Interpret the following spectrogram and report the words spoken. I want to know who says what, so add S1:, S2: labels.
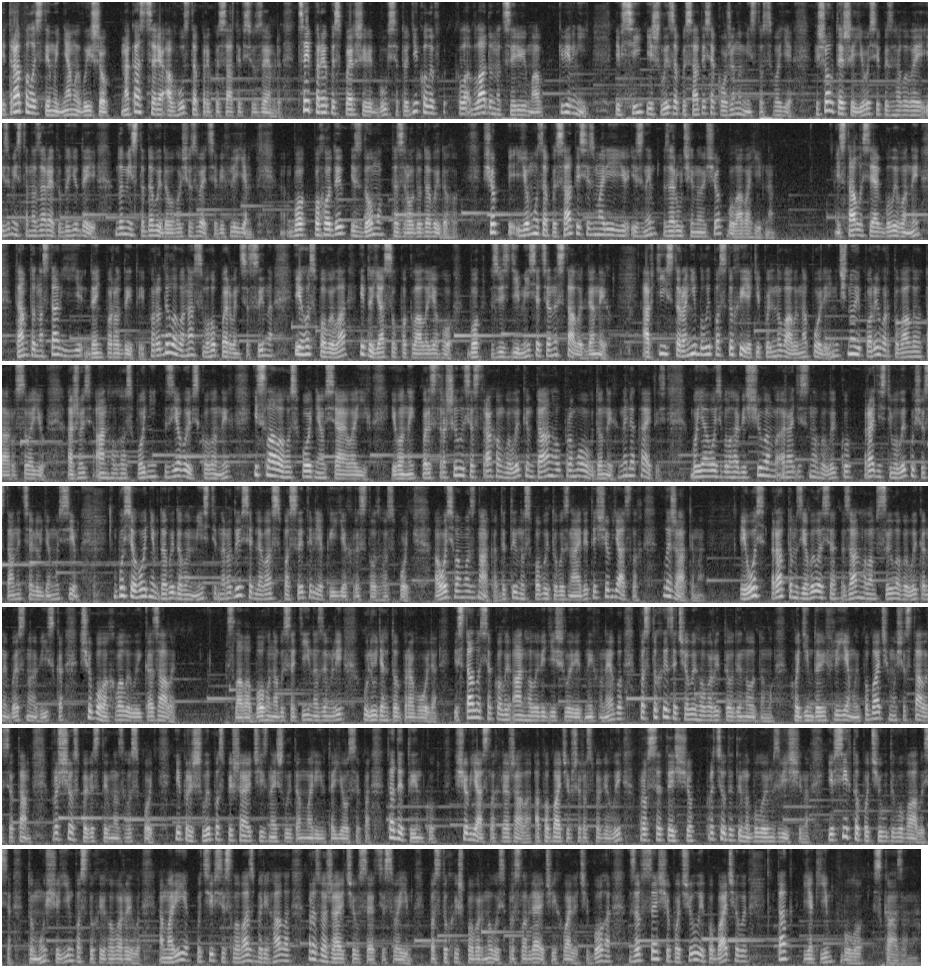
S1: І трапилось тими днями вийшов наказ царя Августа переписати всю землю. Цей перепис перший відбувся тоді, коли владу над Сирією мав Квірній, і всі йшли записатися кожен у місто своє. Пішов теж і Йосип із Галилеї, із міста Назарету до Юдеї, до міста Давидового, що зветься Віфлієм, бо походив із дому та з роду Давидого, щоб йому записатись із Марією і з ним зарученою, що була вагітна. І сталося, як були вони, там то настав її день породити. І породила вона свого первенця сина, і його сповела, і до ясел поклала його, бо звізді місяця не стало для них. А в тій стороні були пастухи, які пильнували на полі, і нічної пори вартували отару свою. Аж ось ангел Господній з'явився коло них, і слава Господня осяяла їх. І вони перестрашилися страхом великим, та ангел промовив до них: Не лякайтесь, бо я ось благовіщу вам радісно велику, радість велику, що станеться людям усім. Бо сьогодні в Давидовому місті народився для вас Спаситель, який є Христос Господь. А ось вам ознака: дитину сповиту ви знайдете, що в яслах лежатиме. І ось раптом з'явилася з ангелом сила велика небесного війська, що Бога хвалили й казали. Слава Богу на висоті і на землі у людях добра воля. І сталося, коли ангели відійшли від них в небо, пастухи зачали говорити один одному: Ходім до Віфлієму і побачимо, що сталося там, про що сповістив нас Господь. І прийшли, поспішаючи, й знайшли там Марію та Йосипа та дитинку, що в яслах лежала, а побачивши, розповіли про все те, що про цю дитину було їм звіщено. І всі, хто почув, дивувалися, тому що їм пастухи говорили. А Марія оці всі слова зберігала, розважаючи у серці своїм. Пастухи ж повернулись, прославляючи і хвалячи Бога за все, що почули і побачили, так як їм було сказано.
